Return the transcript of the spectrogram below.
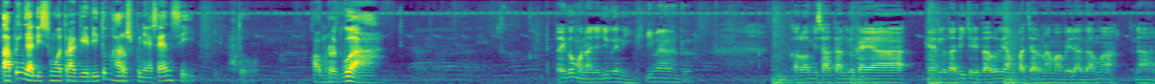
Mm-mm. tapi nggak di semua tragedi itu harus punya esensi itu kalau menurut gua Tapi gue mau nanya juga nih, gimana tuh kalau misalkan lu kayak kayak lu tadi cerita lu yang pacaran sama beda agama, nah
